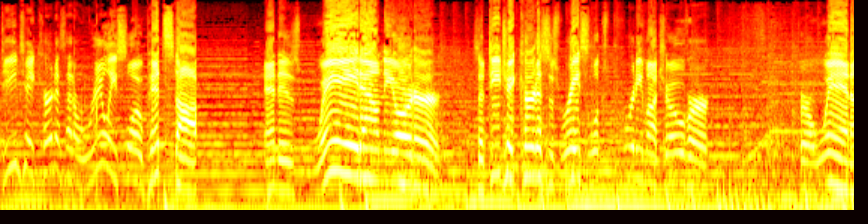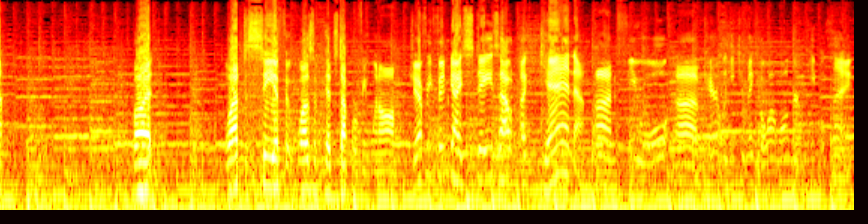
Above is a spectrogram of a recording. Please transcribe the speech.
DJ Curtis had a really slow pit stop and is way down the order. So DJ Curtis's race looks pretty much over for a win. But we'll have to see if it was a pit stop or if he went off. Jeffrey Finguy stays out again on fuel. Uh, apparently he can make it a lot longer than people think.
